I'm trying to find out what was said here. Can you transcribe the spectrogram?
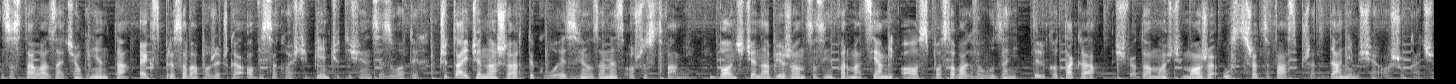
została zaciągnięta ekspresowa pożyczka o wysokości 5000 zł. Czytajcie nasze artykuły związane z oszustwami. Bądźcie na bieżąco z informacjami o sposobach wyłudzeń. Tylko taka świadomość może ustrzec Was przed daniem się oszukać.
